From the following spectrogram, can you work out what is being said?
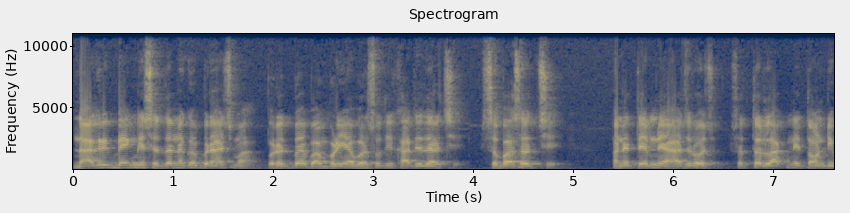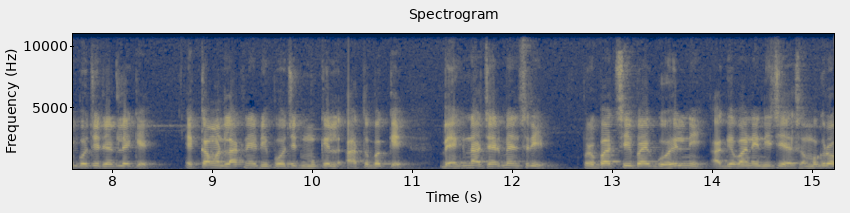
નાગરિક બેંકની સદાનગર બ્રાન્ચમાં ભરતભાઈ બાંભણિયા વર્ષોથી ખાતેદાર છે, સભાસદ છે અને તેમને આજરોજ સત્તર લાખની ત્રણ ડિપોઝિટ એટલે કે એકાવન લાખની ડિપોઝિટ મૂકેલ આ તબક્કે બેંકના ચેરમેન શ્રી પ્રભાતસિંહભાઈ ગોહિલની આગેવાની નીચે સમગ્ર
